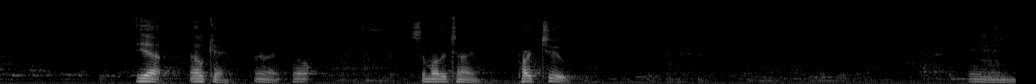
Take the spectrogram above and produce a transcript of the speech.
obvious, like the previous video. Yeah, okay, all right, well, some other time. Part two. Um,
